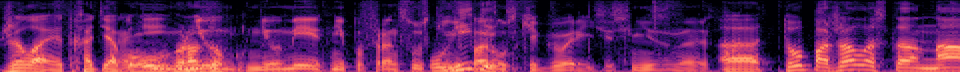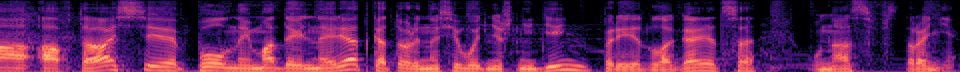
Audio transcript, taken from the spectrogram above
желает хотя бы Они не, разок ум- не умеют ни по-французски, ни увидеть? по-русски говорить, если не знают. А, то, пожалуйста, на автоассе полный модельный ряд, который на сегодняшний день предлагается у нас в стране.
